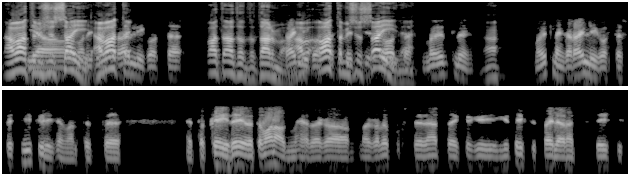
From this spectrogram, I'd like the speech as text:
aga vaata, mis sinust sai, aga vaata, vaata, vaata, vaata, Tarmo, vaata, mis sinust sai. ma ütlen no., ma ütlen ka ralli kohta spetsiifilisemalt, et et okei okay,, teie olete vanad mehed, aga, aga lõpuks te näete ikkagi teistest väljaannetest Eestis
